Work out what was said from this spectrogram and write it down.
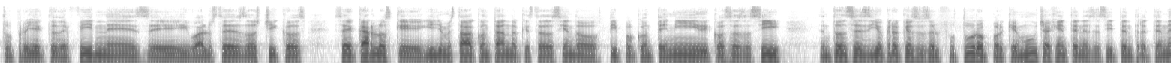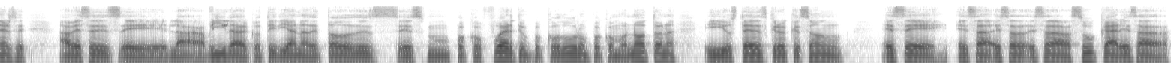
tu proyecto de fitness, eh, igual ustedes dos chicos, sé Carlos que Guillo me estaba contando que estás haciendo tipo contenido y cosas así, entonces yo creo que eso es el futuro porque mucha gente necesita entretenerse, a veces eh, la vida cotidiana de todos es, es un poco fuerte, un poco duro, un poco monótona y ustedes creo que son ese, esa, esa, esa azúcar, esa,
